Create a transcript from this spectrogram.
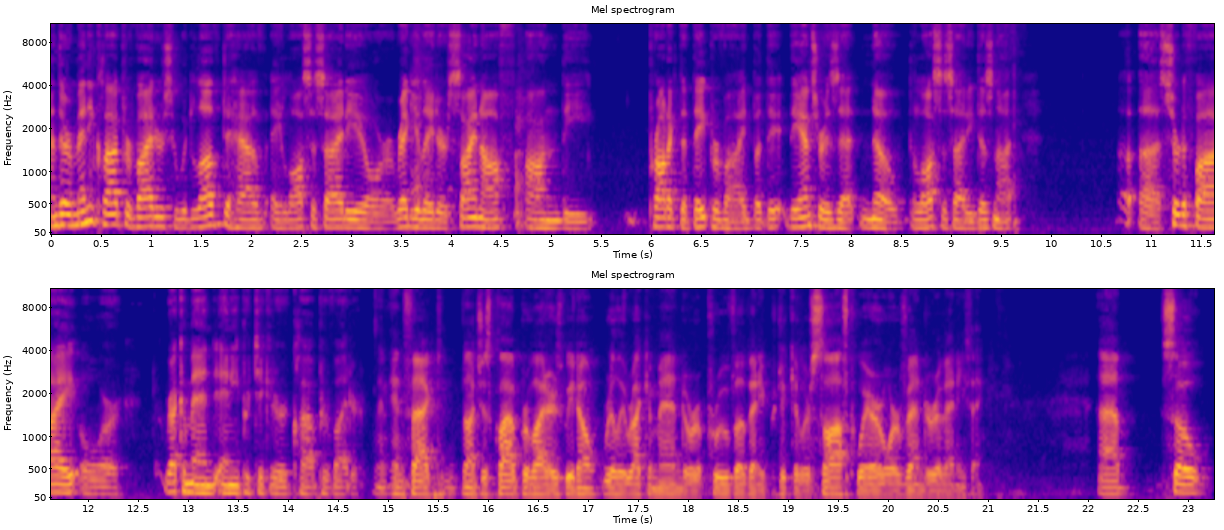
And there are many cloud providers who would love to have a law society or a regulator sign off on the product that they provide, but the, the answer is that no, the law society does not uh, uh certify or recommend any particular cloud provider. In, fact, not just cloud providers, we don't really recommend or approve of any particular software or vendor of anything. Um, so,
